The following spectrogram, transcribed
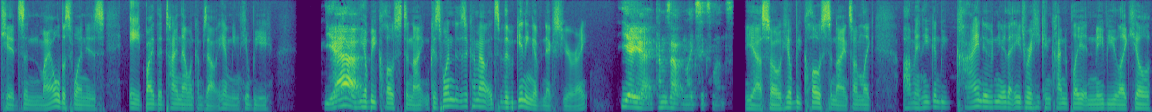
kids and my oldest one is eight. By the time that one comes out, I mean he'll be yeah he'll be close to nine. Because when does it come out? It's the beginning of next year, right? yeah yeah it comes out in like six months Yeah, so he'll be close to nine. So I'm like, oh man, he can be kind of near the age where he can kind of play it, and maybe like he'll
